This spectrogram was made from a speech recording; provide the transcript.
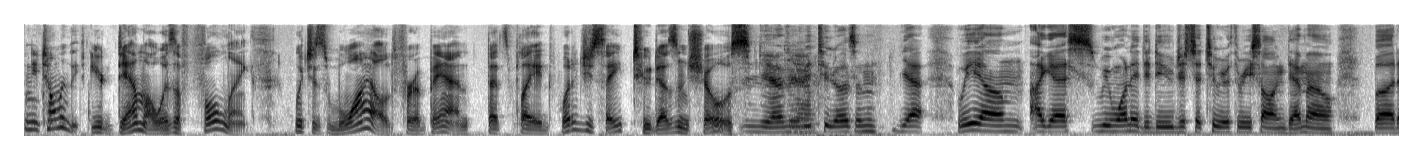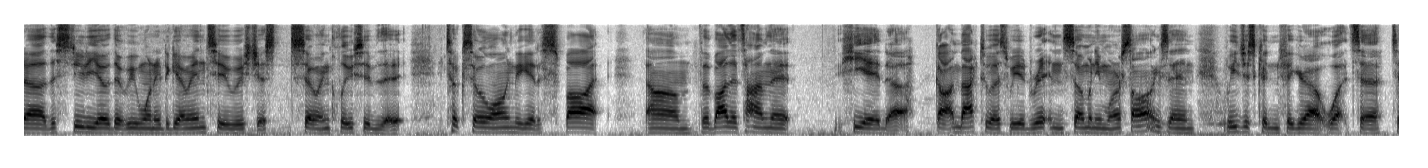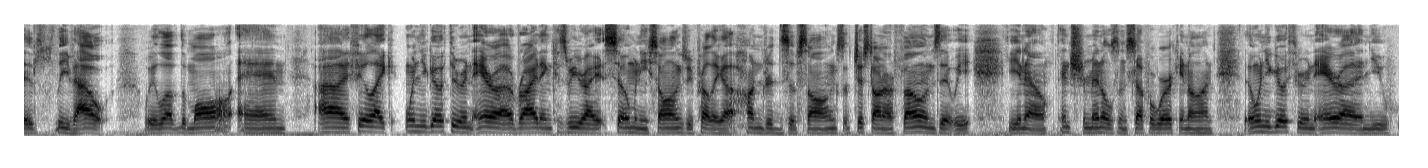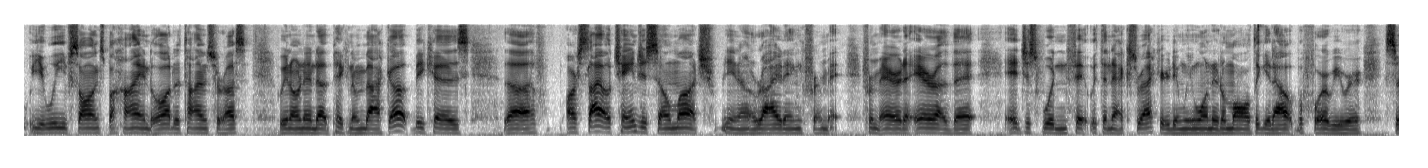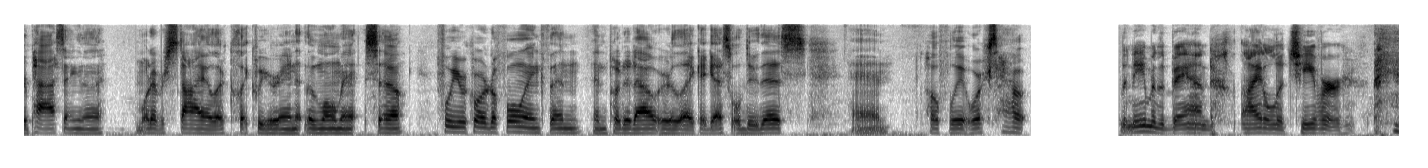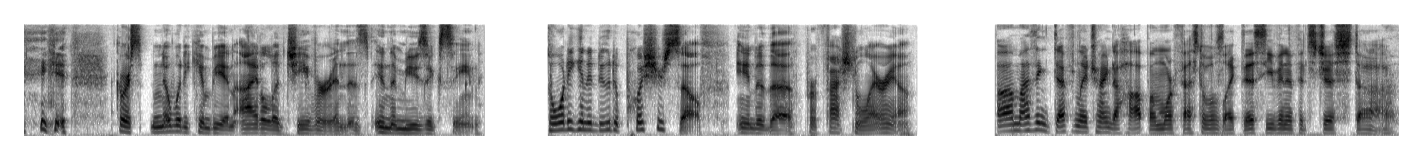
and you told me that your demo was a full length, which is wild for a band that's played, what did you say, two dozen shows? Yeah, maybe yeah. two dozen. Yeah. We, um, I guess we wanted to do just a two or three song demo, but uh, the studio that we wanted to go into was just so inclusive that it, it took so long to get a spot um, that by the time that he had, uh, gotten back to us, we had written so many more songs, and we just couldn't figure out what to, to leave out. We loved them all, and I feel like when you go through an era of writing, because we write so many songs, we probably got hundreds of songs just on our phones that we, you know, instrumentals and stuff we're working on. That when you go through an era and you you leave songs behind, a lot of times for us, we don't end up picking them back up because the our style changes so much, you know, riding from from era to era that it just wouldn't fit with the next record, and we wanted them all to get out before we were surpassing the whatever style or click we were in at the moment. So if we recorded a full length and and put it out, we were like, I guess we'll do this, and hopefully it works out. The name of the band, Idle Achiever. of course, nobody can be an idle achiever in this in the music scene. So, what are you going to do to push yourself into the professional area? Um, I think definitely trying to hop on more festivals like this, even if it's just uh,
